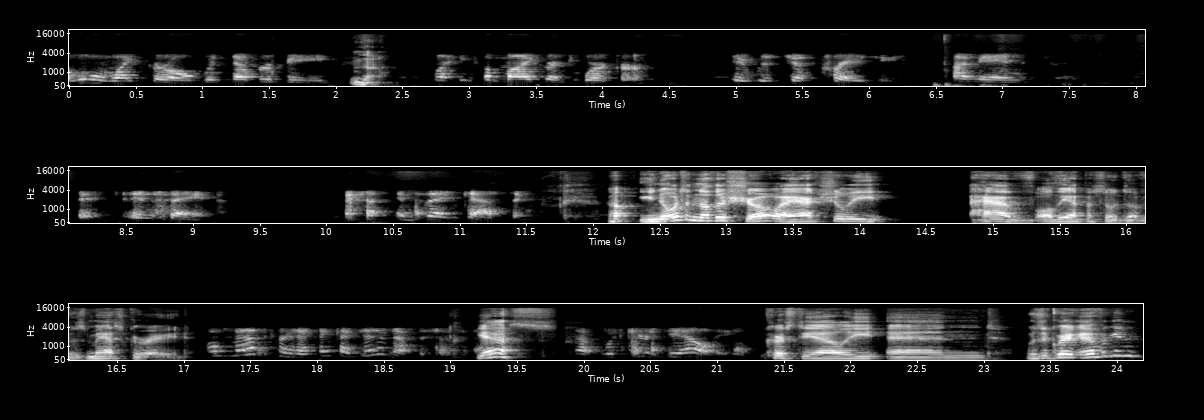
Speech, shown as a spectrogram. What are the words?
a little white girl would never be No. like a migrant worker. It was just crazy. I mean, insane, insane casting. Uh, You know what's another show I actually have all the episodes of is Masquerade. Oh, Masquerade! I think I did an episode. Of that. Yes. That with Kirstie Alley. Kirstie Alley and was it Greg Evigan?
